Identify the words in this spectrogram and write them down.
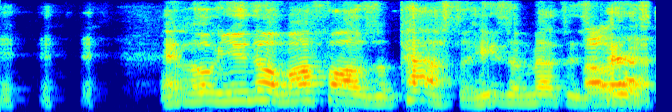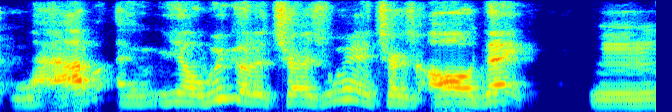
and look, you know, my father's a pastor. He's a Methodist oh, pastor. Yeah. I, you know, we go to church, we're in church all day. Mm-hmm.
